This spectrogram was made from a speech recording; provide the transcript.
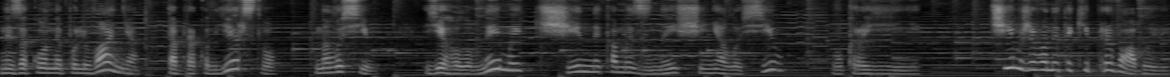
Незаконне полювання та браконьєрство на лосів є головними чинниками знищення лосів в Україні. Чим же вони такі привабливі?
